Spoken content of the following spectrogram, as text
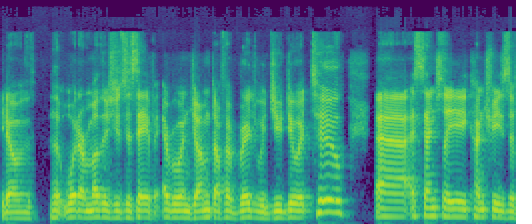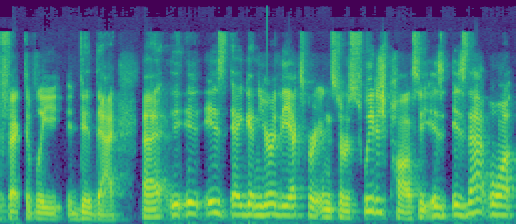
you know what our mothers used to say: "If everyone jumped off a bridge, would you do it too?" Uh, essentially, countries effectively did that. Uh, is again, you're the expert in sort of Swedish policy. Is is that what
